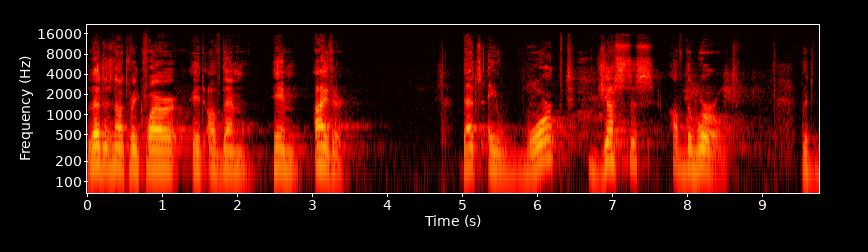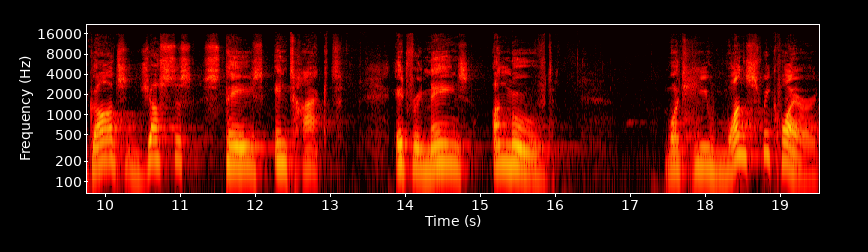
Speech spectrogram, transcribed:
let us not require it of them, him either. That's a warped justice of the world. But God's justice stays intact, it remains unmoved. What he once required,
